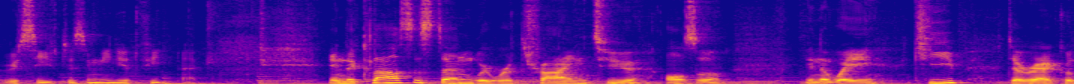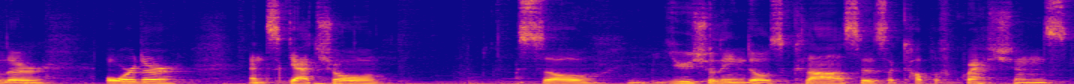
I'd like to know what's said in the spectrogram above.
receive this immediate feedback. In the classes, then we were trying to also, in a way, keep the regular order and schedule. So usually in those classes, a couple of questions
